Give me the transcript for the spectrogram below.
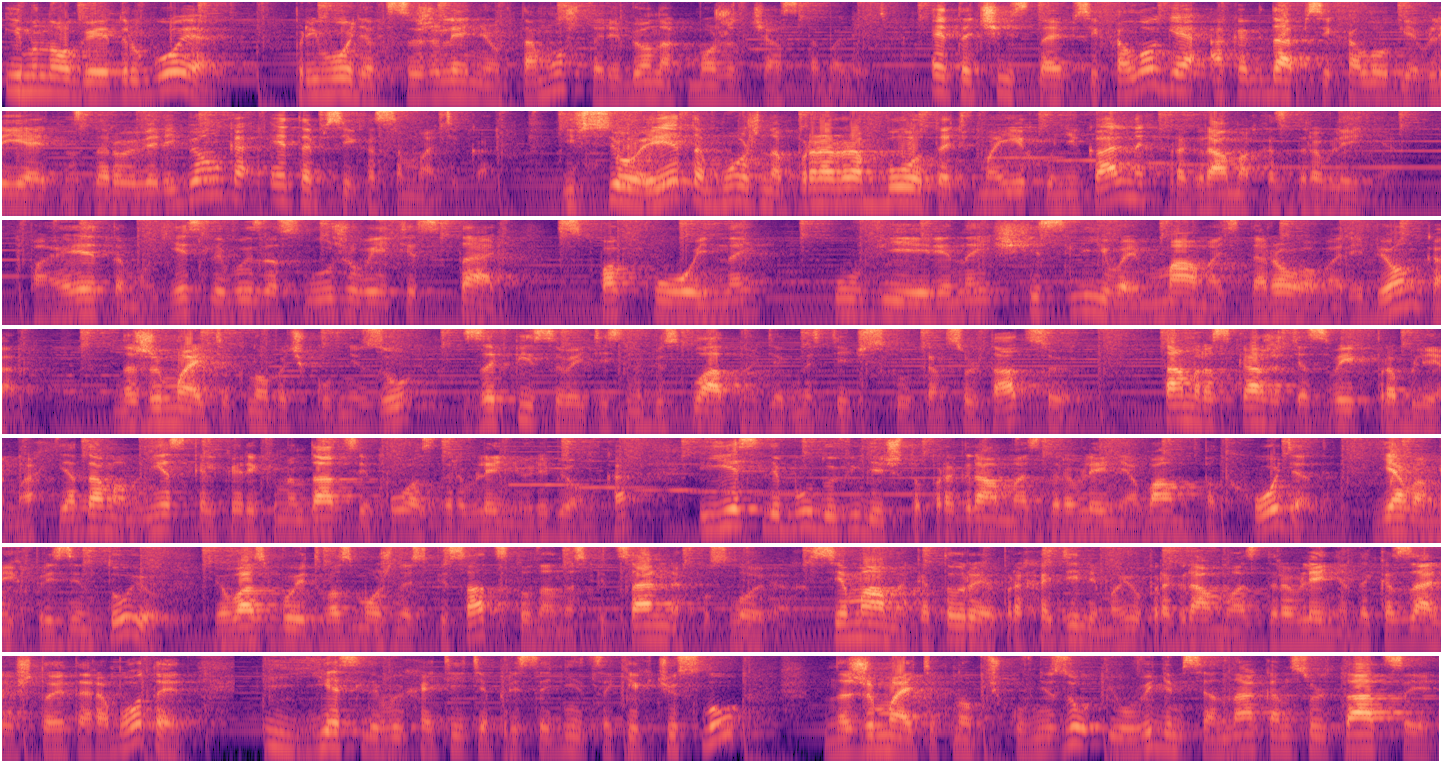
и многое другое приводят, к сожалению, к тому, что ребенок может часто болеть. Это чистая психология, а когда психология влияет на здоровье ребенка, это психосоматика. И все это можно проработать в моих уникальных программах оздоровления. Поэтому, если вы заслуживаете стать спокойной, уверенной, счастливой мамой здорового ребенка, нажимайте кнопочку внизу, записывайтесь на бесплатную диагностическую консультацию, там расскажете о своих проблемах, я дам вам несколько рекомендаций по оздоровлению ребенка, и если буду видеть, что программы оздоровления вам подходят, я вам их презентую, и у вас будет возможность вписаться туда на специальных условиях. Все мамы, которые проходили мою программу оздоровления, доказали, что это работает. И если вы хотите присоединиться к их числу, нажимайте кнопочку внизу и увидимся на консультации.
